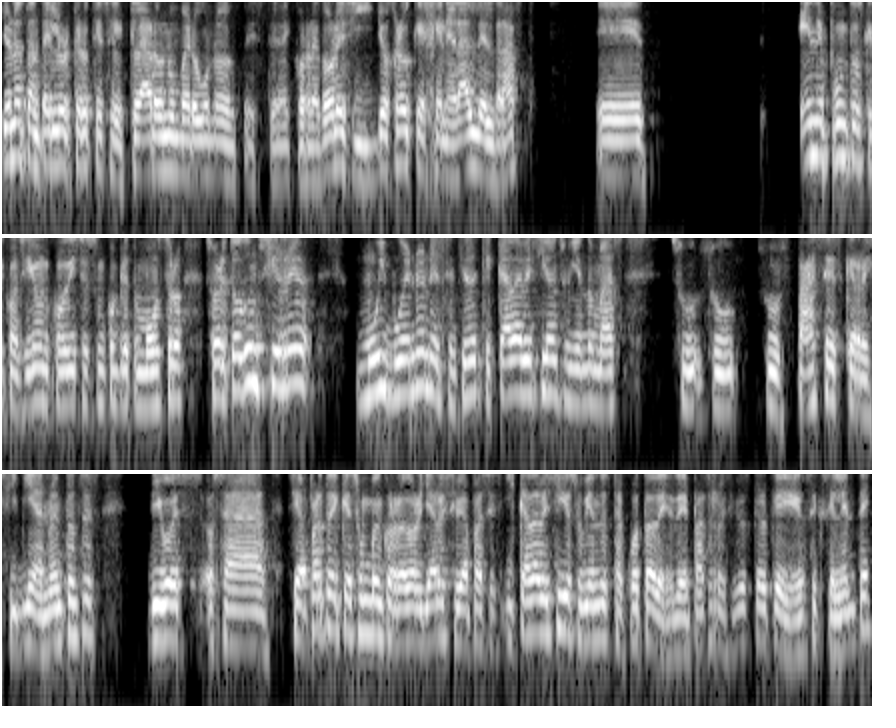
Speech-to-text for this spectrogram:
Jonathan Taylor creo que es el claro número uno este, de corredores y yo creo que general del draft. Eh, N puntos que consiguieron, como dices, un completo monstruo, sobre todo un cierre muy bueno en el sentido de que cada vez iban subiendo más su, su, sus pases que recibían, ¿no? Entonces, digo, es, o sea, si aparte de que es un buen corredor, ya recibía pases y cada vez sigue subiendo esta cuota de, pases recibidos, creo que es excelente.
